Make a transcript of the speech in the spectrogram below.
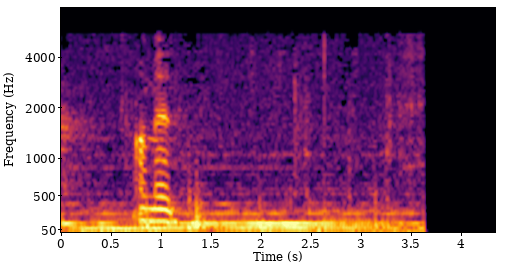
Amen.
